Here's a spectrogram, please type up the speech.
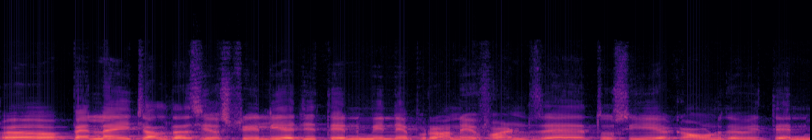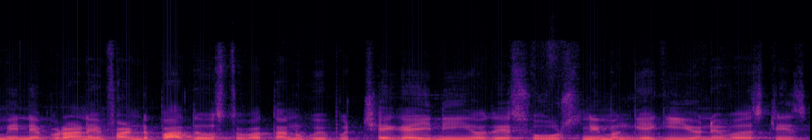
ਪਹਿਲਾਂ ਹੀ ਚੱਲਦਾ ਸੀ ਆਸਟ੍ਰੇਲੀਆ 'ਚ 3 ਮਹੀਨੇ ਪੁਰਾਣੇ ਫੰਡਸ ਹੈ ਤੁਸੀਂ ਅਕਾਊਂਟ ਦੇ ਵਿੱਚ 3 ਮਹੀਨੇ ਪੁਰਾਣੇ ਫੰਡ ਪਾ ਦਿਓ, ਉਸ ਤੋਂ ਬਾਅਦ ਤੁਹਾਨੂੰ ਕੋਈ ਪੁੱਛੇਗਾ ਹੀ ਨਹੀਂ, ਉਹਦੇ ਸੋਰਸ ਨਹੀਂ ਮੰਗੇਗੀ ਯੂਨੀਵਰਸਿਟੀਜ਼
